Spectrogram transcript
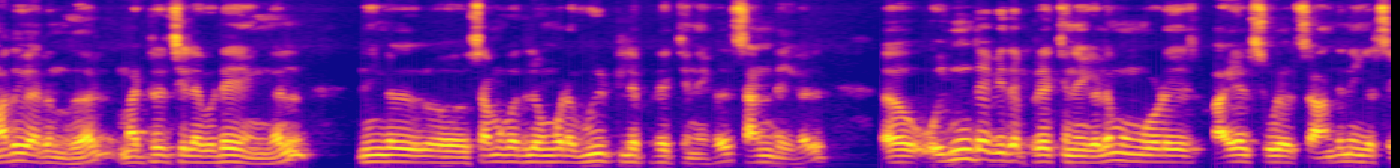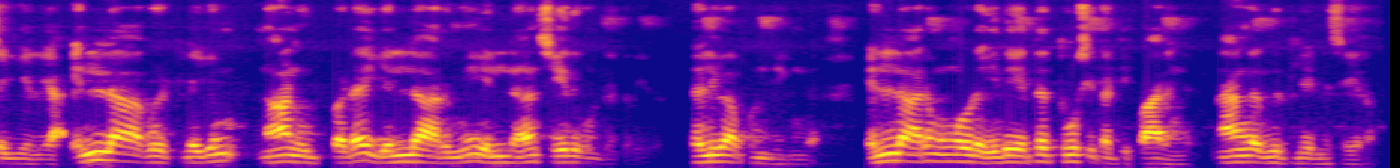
மது அருந்துதல் மற்ற சில விடயங்கள் நீங்கள் சமூகத்தில் உங்களோட வீட்டில் பிரச்சனைகள் சண்டைகள் இந்த வித பிரச்சனைகளும் உங்களுடைய அயல் சூழல் சார்ந்து நீங்கள் செய்யலையா? எல்லா வீட்டிலையும் நான் உட்பட எல்லாருமே எல்லாரும் செய்து கொண்டிருக்கிறீர்கள். தெளிவாக புரிஞ்சுக்கோங்க. எல்லாரும் உங்களோட இதயத்தை தூசி தட்டி பாருங்கள் நாங்கள் வீட்டில் என்ன செய்கிறோம்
